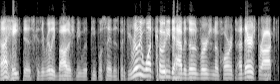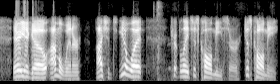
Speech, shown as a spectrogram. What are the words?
and I hate this because it really bothers me when people say this, but if you really want Cody to have his own version of hard, uh, there's Brock. There you go. I'm a winner. I should. You know what? Triple H, just call me, sir. Just call me.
